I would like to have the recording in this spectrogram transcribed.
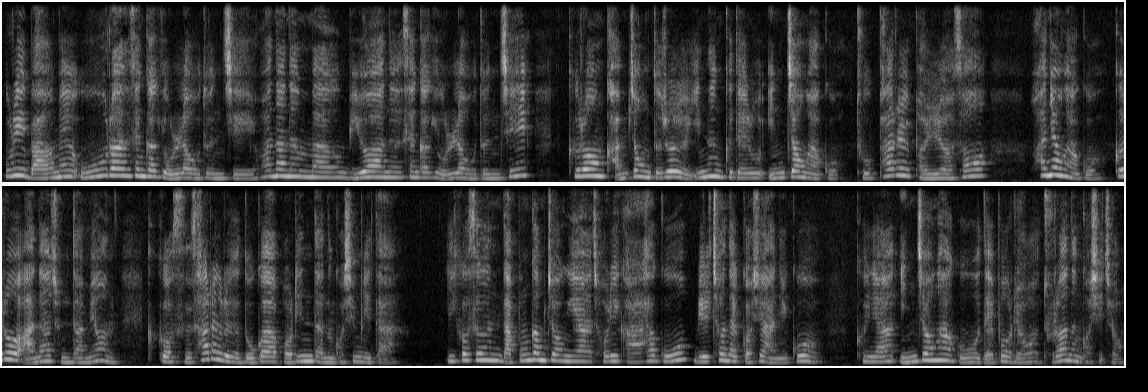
우리 마음에 우울한 생각이 올라오든지 화나는 마음, 미워하는 생각이 올라오든지 그런 감정들을 있는 그대로 인정하고 두 팔을 벌려서 환영하고 끌어안아 준다면 그것은 사르르 녹아버린다는 것입니다. 이것은 나쁜 감정이야 저리 가 하고 밀쳐낼 것이 아니고 그냥 인정하고 내버려 두라는 것이죠.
